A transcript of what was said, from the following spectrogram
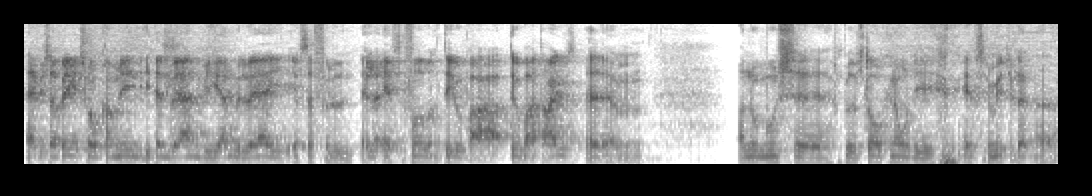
at vi så begge to kom kommet ind i den verden, vi gerne vil være i efterfølge, eller efter fodbold, det er jo bare, det er jo bare dejligt. Øhm, og nu er Mus øh, blevet stor kanon i FC Midtjylland, og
